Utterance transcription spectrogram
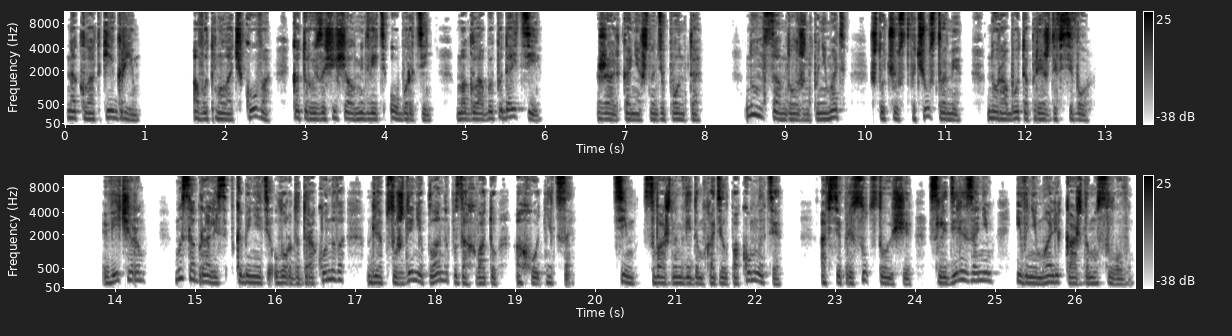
накладки и грим. А вот Молочкова, которую защищал медведь-оборотень, могла бы подойти. Жаль, конечно, Дюпонта, но он сам должен понимать, что чувства чувствами, но работа прежде всего. Вечером мы собрались в кабинете лорда Драконова для обсуждения плана по захвату охотницы. Тим с важным видом ходил по комнате, а все присутствующие следили за ним и внимали каждому слову.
